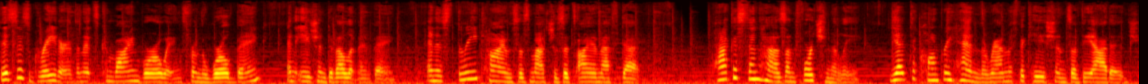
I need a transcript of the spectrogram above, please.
This is greater than its combined borrowings from the World Bank and Asian Development Bank and is three times as much as its IMF debt. Pakistan has, unfortunately, yet to comprehend the ramifications of the adage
